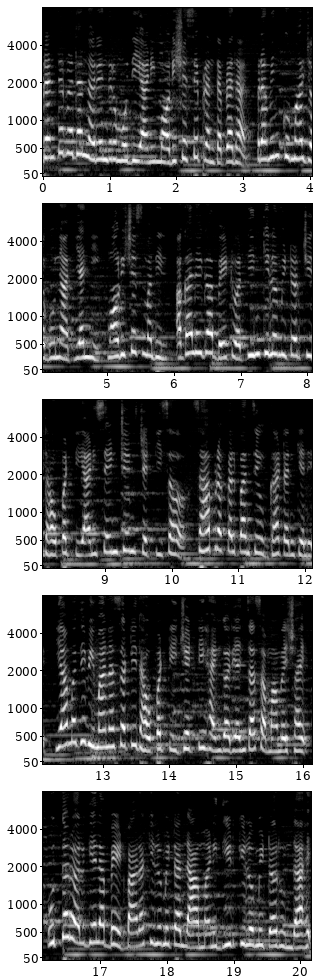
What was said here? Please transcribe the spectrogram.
पंतप्रधान नरेंद्र मोदी आणि मॉरिशसचे पंतप्रधान प्रवीण कुमार जगुनाथ यांनी मॉरिशस मधील अगालेगा बेटवर तीन किलोमीटरची धावपट्टी आणि सेंट जेम्स जेट्टीसह सहा प्रकल्पांचे उद्घाटन केले. यामध्ये विमानासाठी धावपट्टी जेट्टी हँगर यांचा समावेश आहे. उत्तर अलगेला बेट बारा किलोमीटर लांब आणि दीड किलोमीटर रुंद आहे.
